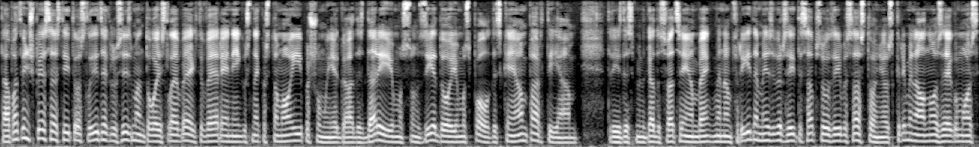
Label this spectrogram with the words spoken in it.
Tāpat viņš piesaistītos līdzekļus izmantojis, lai veiktu vērienīgus nekustamo īpašumu iegādes darījumus un ziedojumus politiskajām partijām. 30 gadus vecajam Bankmanam Frīdam izvirzītas apsūdzības astoņos krimināla noziegumos,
